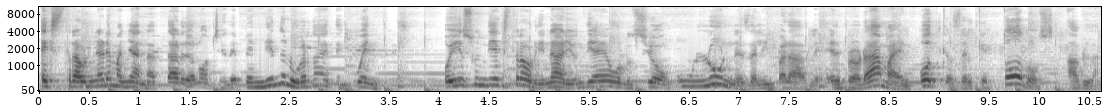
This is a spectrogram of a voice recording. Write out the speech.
Extraordinaria mañana, tarde o noche, dependiendo del lugar donde te encuentres. Hoy es un día extraordinario, un día de evolución, un lunes del imparable, el programa, el podcast del que todos hablan.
